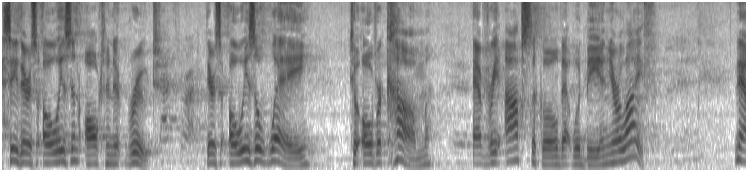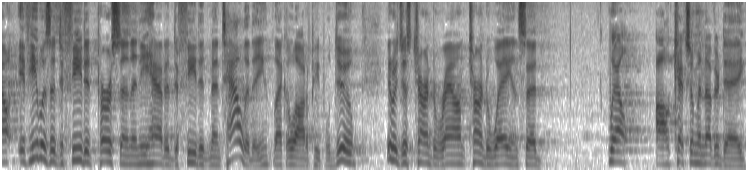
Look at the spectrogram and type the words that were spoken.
See, there's always an alternate route. There's always a way to overcome every obstacle that would be in your life. Now, if he was a defeated person and he had a defeated mentality, like a lot of people do, he would just turned around, turned away, and said, Well, I'll catch him another day.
